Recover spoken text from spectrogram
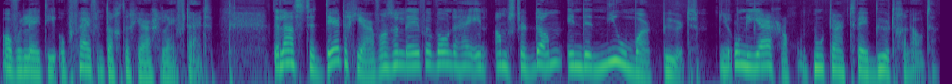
overleed hij op 85-jarige leeftijd. De laatste 30 jaar van zijn leven woonde hij in Amsterdam in de Nieuwmarktbuurt. Jeroen de Jager ontmoet daar twee buurtgenoten.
